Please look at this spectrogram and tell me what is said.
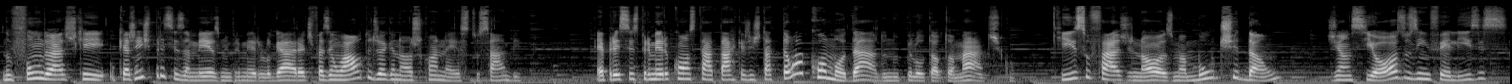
No fundo, eu acho que o que a gente precisa mesmo, em primeiro lugar, é de fazer um autodiagnóstico honesto, sabe? É preciso primeiro constatar que a gente está tão acomodado no piloto automático que isso faz de nós uma multidão de ansiosos e infelizes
